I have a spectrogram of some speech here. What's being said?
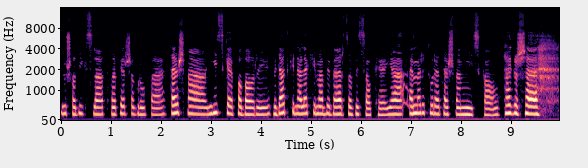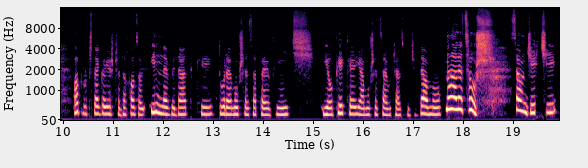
już od x lat, ma pierwszą grupę, też ma niskie pobory, wydatki na leki mamy bardzo wysokie, ja emeryturę też mam niską, także oprócz tego jeszcze dochodzą inne wydatki, które muszę zapewnić i opiekę, ja muszę cały czas być w domu, no ale cóż, są dzieci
